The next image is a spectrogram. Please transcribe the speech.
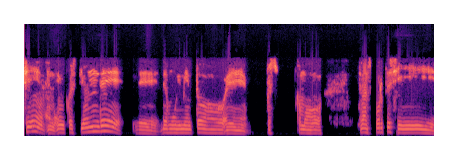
Sí, en, en cuestión de, de, de movimiento, eh, pues como transporte, sí,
